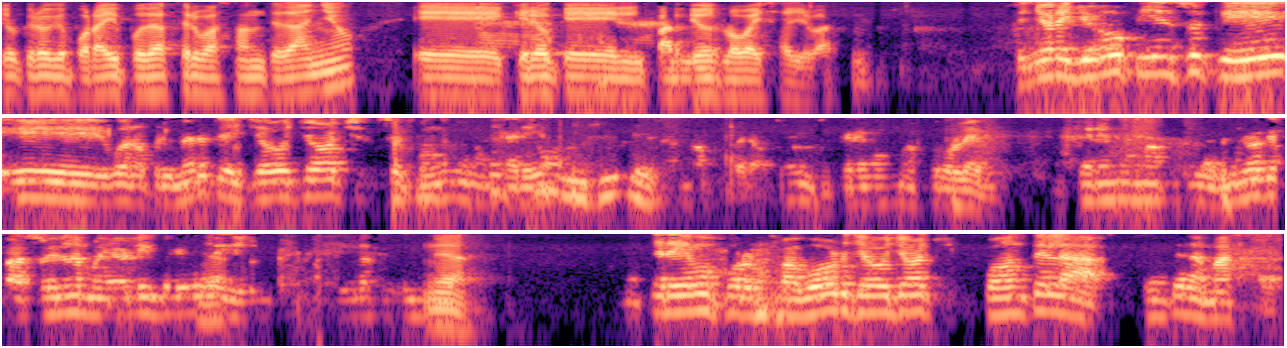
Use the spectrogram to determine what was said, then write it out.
yo creo que por ahí puede hacer bastante daño. Eh, creo que el partido os lo vais a llevar. Señores, yo pienso que, eh, bueno, primero que Joe George se ponga la mascarilla. No, pero no queremos más problemas. No queremos más problemas. Lo que pasó en la Major League Ya. No queremos, por favor, Joe George, ponte la, ponte la máscara.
